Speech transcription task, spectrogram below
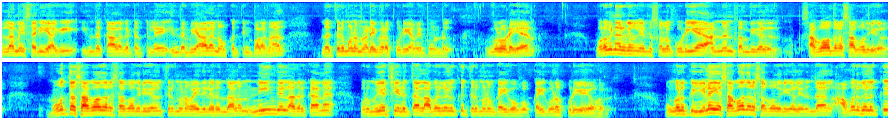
எல்லாமே சரியாகி இந்த காலகட்டத்தில் இந்த வியாழ நோக்கத்தின் பலனால் இந்த திருமணம் நடைபெறக்கூடிய அமைப்பு உண்டு. உங்களுடைய உறவினர்கள் என்று சொல்லக்கூடிய அண்ணன் தம்பிகள் சகோதர சகோதரிகள் மூத்த சகோதர சகோதரிகள் திருமண வயதில் இருந்தாலும் நீங்கள் அதற்கான ஒரு முயற்சி எடுத்தால் அவர்களுக்கு திருமணம் கைகூ கைகூடக்கூடிய யோகம். உங்களுக்கு இளைய சகோதர சகோதரிகள் இருந்தால் அவர்களுக்கு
